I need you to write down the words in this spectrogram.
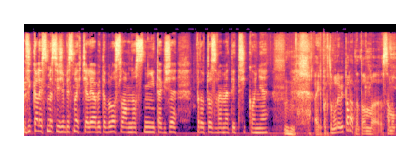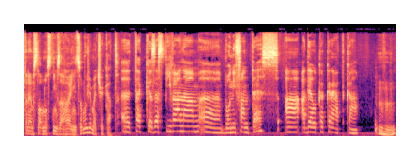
říkali jsme si, že bychom chtěli, aby to bylo slavnostní, takže proto zveme ty tři koně. Hmm. A jak pak to bude vypadat na tom samotném slavnostním zahájení? Co můžeme čekat? E, tak zaspívá nám e, Bonifantes a Adelka Krátká. Uhum.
